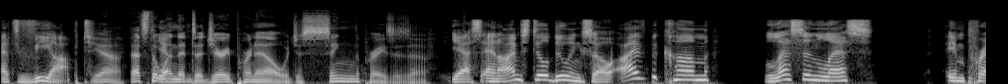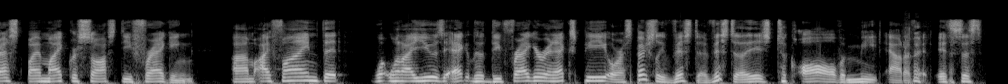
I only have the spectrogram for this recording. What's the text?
That's VOpt. Yeah, that's the yep. one that uh, Jerry Pournelle would just sing the praises of. Yes, and I'm still doing so. I've become less and less impressed by Microsoft's defragging. Um, I find that when I use the defragger in XP or especially Vista, Vista they just took all the meat out of it. It's just,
